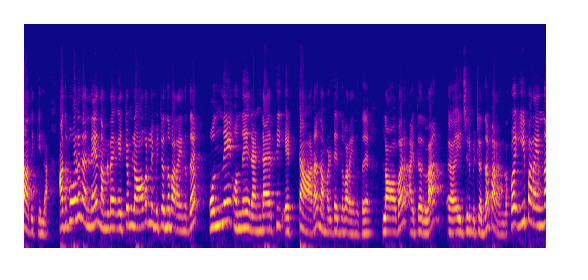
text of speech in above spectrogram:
സാധിക്കില്ല. അതുപോലെ തന്നെ നമ്മുടെ ഏറ്റവും ലോവർ ലിമിറ്റ് എന്ന് പറയുന്നത് ഒന്ന് ഒന്ന് രണ്ടായിരത്തി എട്ടാണ് നമ്മളുടെ എന്ന് പറയുന്നത്. ലോവർ ആയിട്ടുള്ള ഏജ് ലിമിറ്റ് എന്ന് പറയുന്നത്. അപ്പോൾ ഈ പറയുന്ന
